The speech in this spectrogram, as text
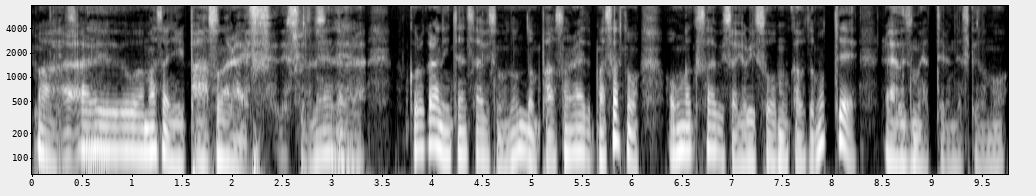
まあ、あれはまさにパーソナライズですよね、ね。だからこれからのインターネットサービスもどんどんパーソナライズ、まあ、少なくとも音楽サービスはよりそう向かうと思って、ライブズもやってるんですけども、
